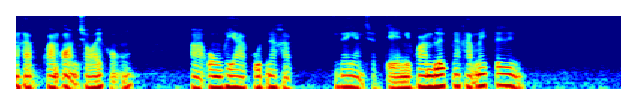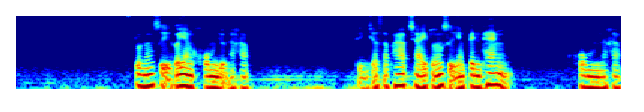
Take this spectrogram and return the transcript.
นะครับ ความอ่อนช้อยของอองค์พญาคุดนะครับ ได้อย่างชัดเจนมีความลึกนะครับ ไม่ตื้น ตัวหนังสือก็ยังคมอยู่นะครับ ถึงจะสภาพใช้ตัวหนังสือยังเป็นแท่งคมนะครับ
